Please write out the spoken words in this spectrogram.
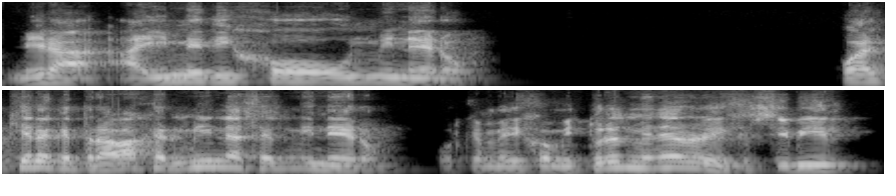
Mira, ahí me dijo un minero. Cualquiera que trabaja en minas es minero, porque me dijo, ¿tú eres minero? Le dije, civil.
